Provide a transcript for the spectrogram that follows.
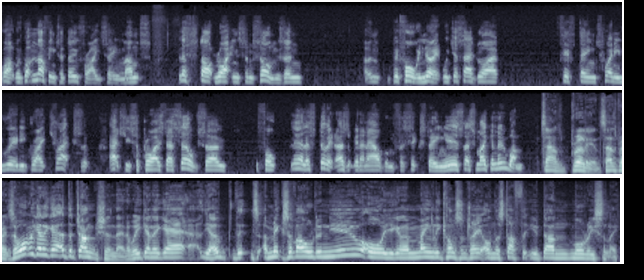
right, we've got nothing to do for 18 months. Let's start writing some songs. And, and before we knew it, we just had like 15, 20 really great tracks that actually surprised ourselves. So thought, yeah, let's do it. It hasn't been an album for 16 years. Let's make a new one. Sounds brilliant. Sounds brilliant. So, what are we going to get at the junction then? Are we going to get you know a mix of old and new, or are you going to mainly concentrate on the stuff that you've done more recently?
